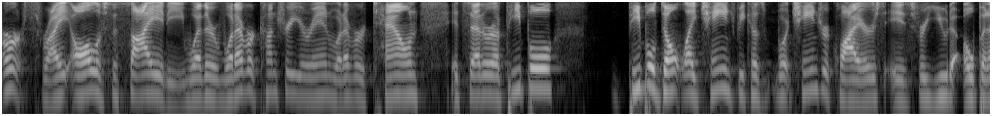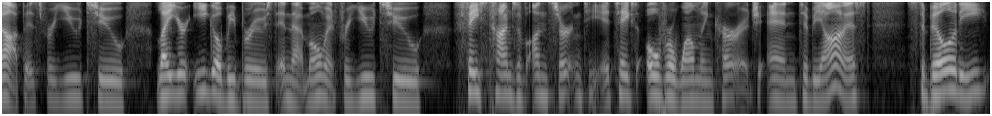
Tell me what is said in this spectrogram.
earth right all of society whether whatever country you're in whatever town etc people people don't like change because what change requires is for you to open up is for you to let your ego be bruised in that moment for you to face times of uncertainty it takes overwhelming courage and to be honest stability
